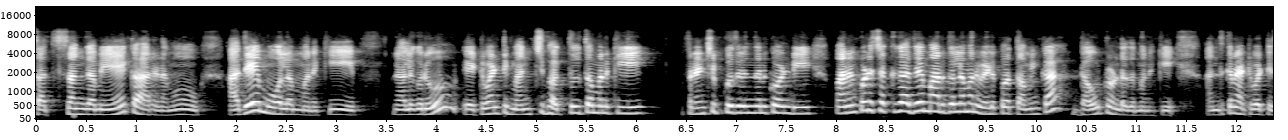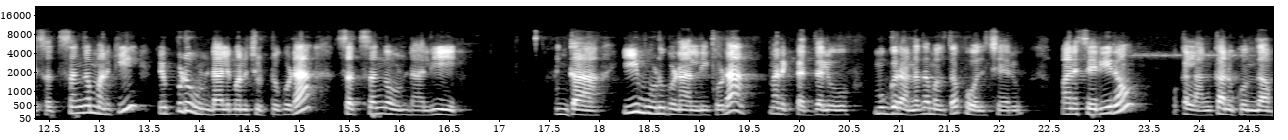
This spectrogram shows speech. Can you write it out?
సత్సంగమే కారణము. అదే మూలం మనకి. నలుగురు ఎటువంటి మంచి భక్తులతో మనకి ఫ్రెండ్షిప్ కుదిరిందనుకోండి మనం కూడా చక్కగా అదే మార్గంలో మనం వెళ్ళిపోతాం. ఇంకా డౌట్ ఉండదు మనకి. అందుకని అటువంటి సత్సంగం మనకి ఎప్పుడూ ఉండాలి. మన చుట్టూ కూడా సత్సంగం ఉండాలి. ఇంకా ఈ మూడు గుణాలని కూడా మనకి పెద్దలు ముగ్గురు అన్నదమ్ములతో పోల్చారు. మన శరీరం ఒక లంక అనుకుందాం.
